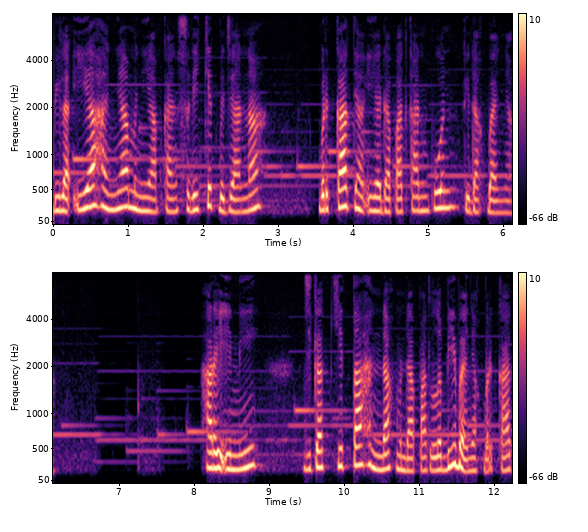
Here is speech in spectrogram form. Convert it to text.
bila ia hanya menyiapkan sedikit bejana, berkat yang ia dapatkan pun tidak banyak. Hari ini, jika kita hendak mendapat lebih banyak berkat,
